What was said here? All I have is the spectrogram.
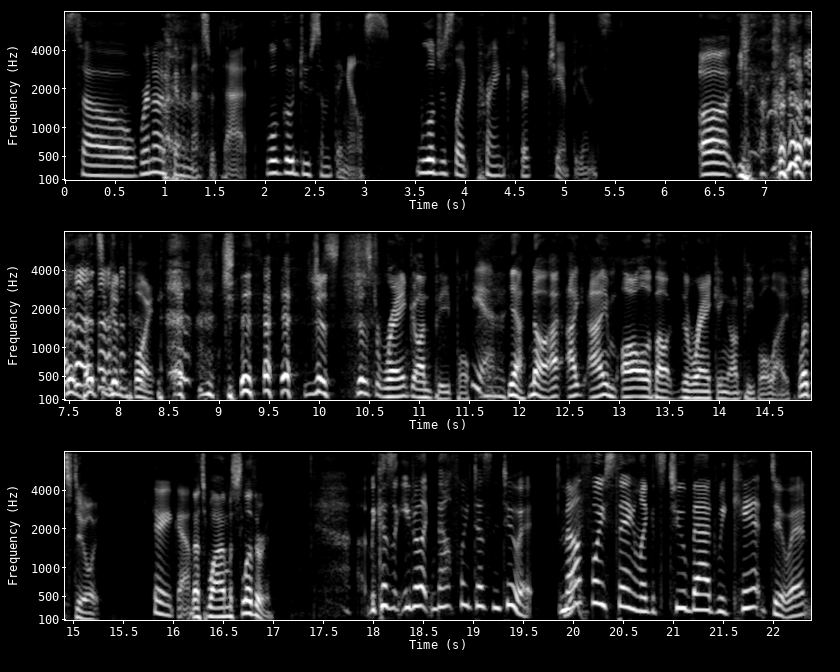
So we're not gonna mess with that. We'll go do something else. We'll just like prank the champions. Uh, yeah, that's a good point. just just rank on people. Yeah. yeah. No, I, I I'm all about the ranking on people life. Let's do it. There you go. That's why I'm a Slytherin. because you're like Malfoy doesn't do it. Malfoy's saying like it's too bad we can't do it.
